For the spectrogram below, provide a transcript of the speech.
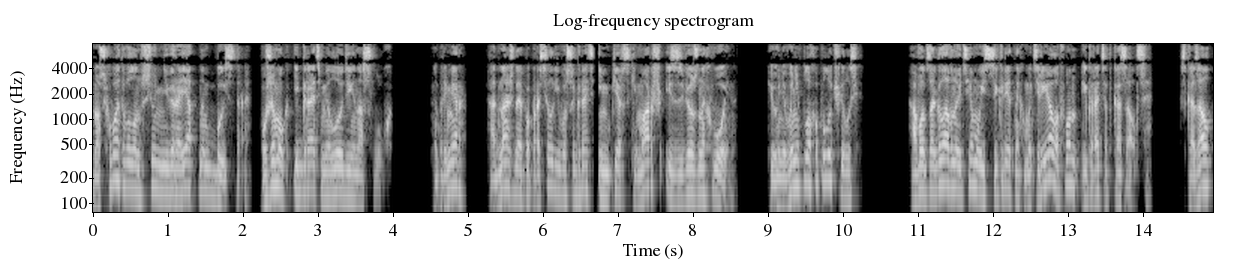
Но схватывал он все невероятно быстро, уже мог играть мелодии на слух. Например, однажды я попросил его сыграть имперский марш из «Звездных войн», и у него неплохо получилось. А вот за главную тему из секретных материалов он играть отказался. Сказал,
